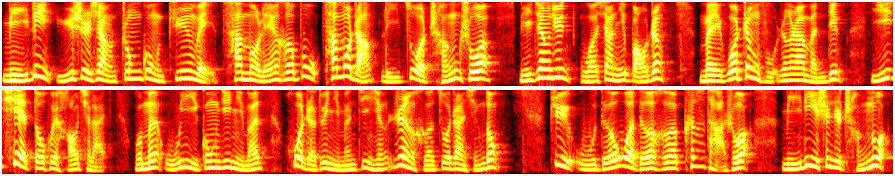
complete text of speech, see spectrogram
米利于是向中共军委参谋联合部参谋长李作成说：“李将军，我向你保证，美国政府仍然稳定，一切都会好起来。我们无意攻击你们，或者对你们进行任何作战行动。”据伍德沃德和科斯塔说，米利甚至承诺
